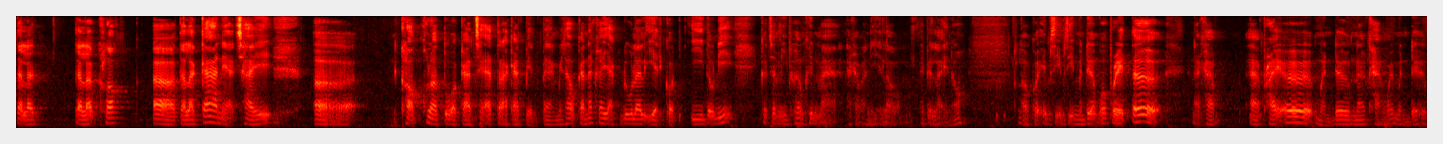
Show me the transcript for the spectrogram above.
แต่ละแต่ละ clock เอ่อแต่ละก้านเนี่ยใช้คล็อกคนละตัวการใช้อัตราการเปลี่ยนแปลงไม่เท่ากันถ้าใครอยากดูรายละเอียดกด e ตัวนี้ก็จะมีเพิ่มขึ้นมานะครับ อันนี้เราไม่เป็นไรเนาะเราก็ mcmc เหมือนเดิม operator นะครับ prior เหมือนเดิมนะค้างไว้เหมือนเดิม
